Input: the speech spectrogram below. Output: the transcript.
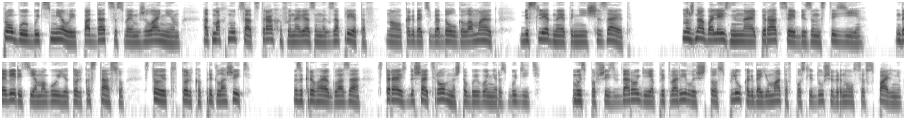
Пробую быть смелой, поддаться своим желаниям, отмахнуться от страхов и навязанных запретов, но когда тебя долго ломают, бесследно это не исчезает. Нужна болезненная операция без анестезии. Доверить я могу ее только Стасу, стоит только предложить. Закрываю глаза, стараюсь дышать ровно, чтобы его не разбудить. Выспавшись в дороге, я притворилась, что сплю, когда Юматов после душа вернулся в спальню,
